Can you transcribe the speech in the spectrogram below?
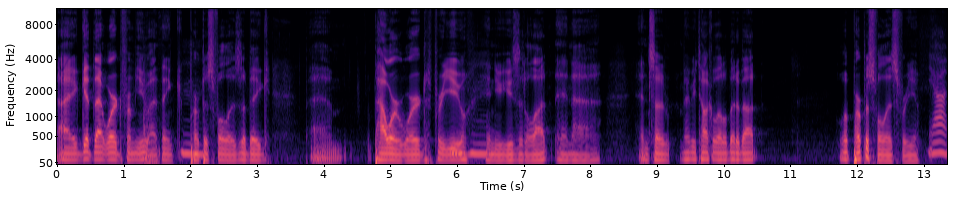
I get that word from you. I think Mm. purposeful is a big um, power word for you, Mhm. and you use it a lot. And uh, and so maybe talk a little bit about what purposeful is for you. Yeah.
